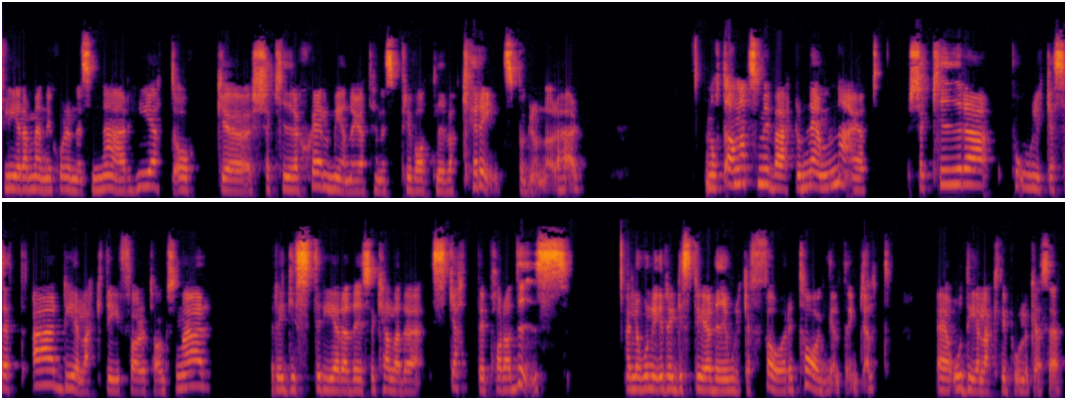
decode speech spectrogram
flera människor i hennes närhet och eh, Shakira själv menar ju att hennes privatliv har kränkts på grund av det här. Något annat som är värt att nämna är att Shakira på olika sätt är delaktig i företag som är registrerade i så kallade skatteparadis. Eller hon är registrerad i olika företag helt enkelt eh, och delaktig på olika sätt.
